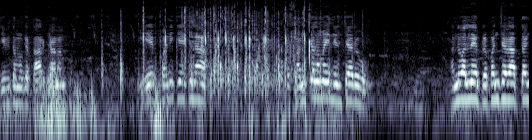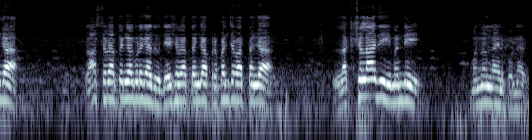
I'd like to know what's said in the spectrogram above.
జీవితం ఒక తార్కాణం. ఏ పని చేసినా సంచలమై నిలిచారు. అందువల్లనే ప్రపంచవ్యాప్తంగా రాష్ట్ర వ్యాప్తంగా కూడా కాదు దేశవ్యాప్తంగా ప్రపంచవ్యాప్తంగా లక్షలాది మంది మన్నలను ఆయన పొన్నారు.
